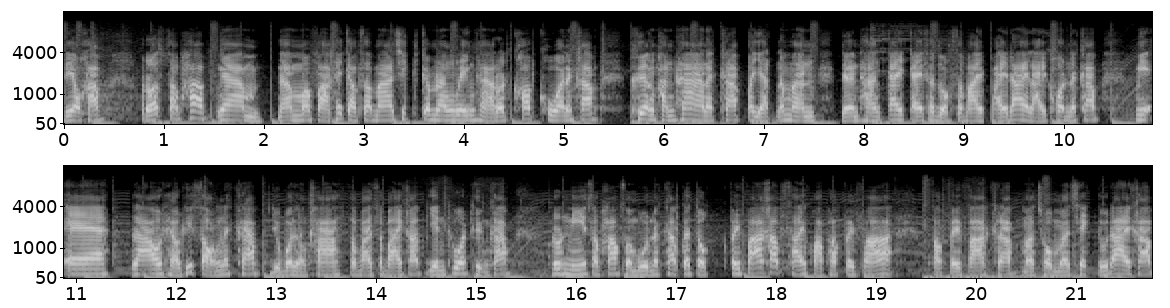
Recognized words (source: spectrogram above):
เดียวครับ รถสภาพงามนำมาฝากให้กับสมาชิกที่กำลังเล็งหารถครอบครัวนะครับ เครื่องพันห้านะครับ ประหยัดน้ำมันเดินทางใกล้ไกลสะดวกสบายไปได้หลายคนนะครับ มีแอร์ราวแถวที่ 2 นะครับ อยู่บนหลังคาสบายๆครับ เย็นทั่วถึงครับ รุ่นนี้สภาพสมบูรณ์นะครับ กระจกไฟฟ้าครับซ้ายขวาพับไฟฟ้า ปรับไฟฟ้าครับ มาชมมาเช็คดูได้ครับ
